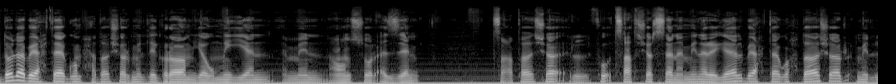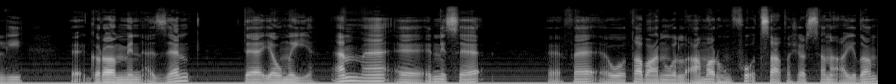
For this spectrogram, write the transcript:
دول بيحتاجوا 11 ملي جرام يوميا من عنصر الزنك 19 فوق 19 سنة من الرجال بيحتاجوا 11 ملي جرام من الزنك ده يوميا. أما النساء ف وطبعا واللي أعمارهم فوق 19 سنة أيضا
